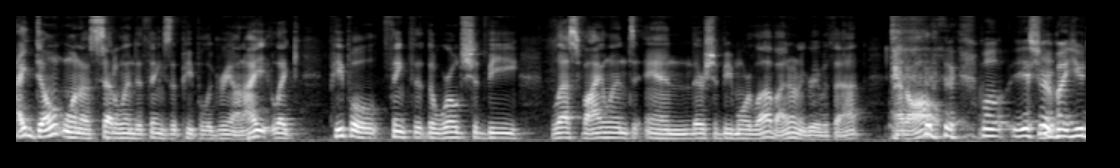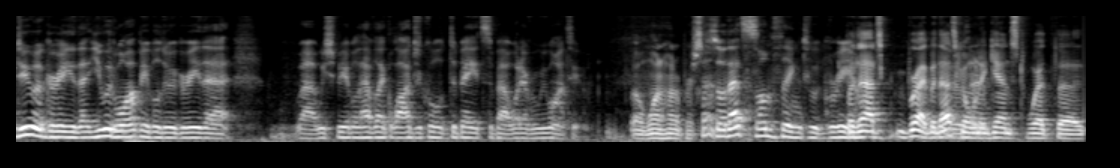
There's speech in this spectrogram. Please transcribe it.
I don't want to settle into things that people agree on. I like people think that the world should be less violent and there should be more love. I don't agree with that at all. Well, yeah, sure, but you do agree that you would want people to agree that uh, we should be able to have like logical debates about whatever we want to. One hundred percent. So that's something to agree. But on. that's right. But that's You know going against what the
